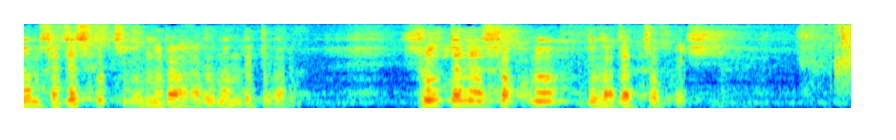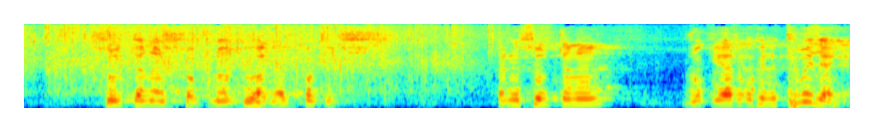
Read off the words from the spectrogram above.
নাম সাজেস্ট করছি অন্যরা আরও নাম দিতে পারে, সুলতানার স্বপ্ন দু হাজার চব্বিশ। সুলতানার স্বপ্ন দু হাজার পঁচিশ। কারণ সুলতানা রোকেয়ার ওখানে থেমে যায়নি?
